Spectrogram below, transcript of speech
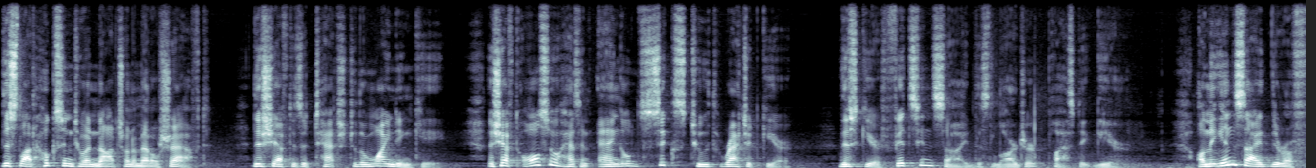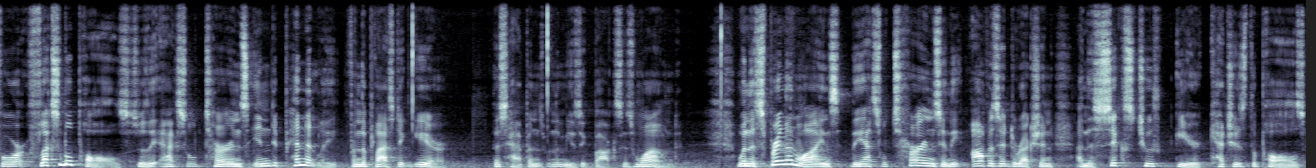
This slot hooks into a notch on a metal shaft. This shaft is attached to the winding key. The shaft also has an angled six-tooth ratchet gear. This gear fits inside this larger plastic gear. On the inside, there are four flexible pawls so the axle turns independently from the plastic gear. This happens when the music box is wound. When the spring unwinds, the axle turns in the opposite direction and the six-tooth gear catches the pawls,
